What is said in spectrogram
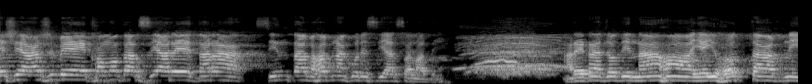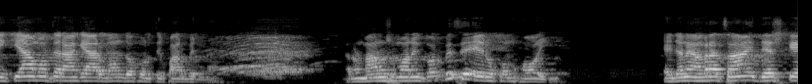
দেশে আসবে ক্ষমতার চেয়ারে, তারা চিন্তা ভাবনা করে চেয়ার চালাবে। আর এটা যদি না হয়, এই হত্যা আপনি কেয়ামতের আগে আর বন্ধ করতে পারবেন না। কারণ মানুষ মনে করবে যে এরকম হয়। এই জন্য আমরা চাই দেশকে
